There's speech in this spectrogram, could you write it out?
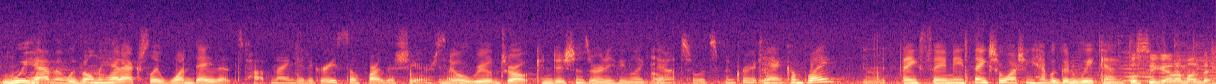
We haven't. We've only had actually one day that's top 90 degrees so far this year. So. No real drought conditions or anything like no. that, so it's been great. Can't complain. All right, thanks, Amy. Thanks for watching. Have a good weekend. We'll see you again on Monday.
